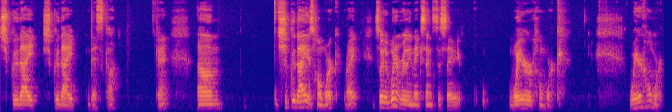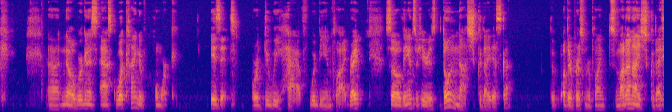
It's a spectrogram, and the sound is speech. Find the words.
宿題、宿題ですか Okay. Um, 宿題 is homework, right? So it wouldn't really make sense to say where homework. Where homework? Uh, no, we're going to ask what kind of homework is it or do we have would be implied, right? So the answer here is どんな宿題ですか The other person replying つまらない宿題で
